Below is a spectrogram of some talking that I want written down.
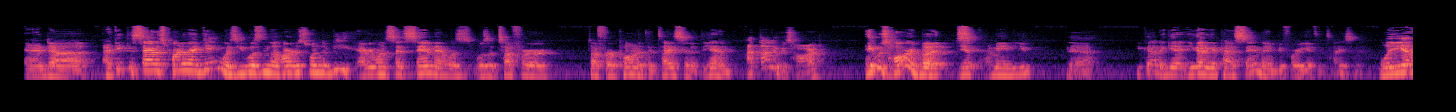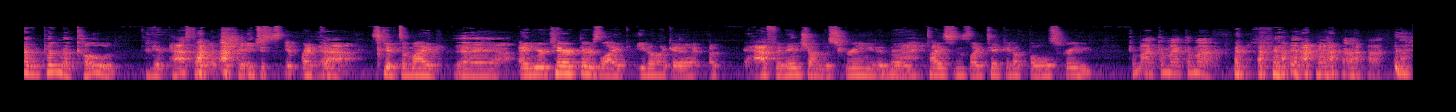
And uh, I think the saddest part of that game was he wasn't the hardest one to beat. Everyone said Sandman was was a tougher tougher opponent than Tyson at the end. I thought it was hard. It was hard, but Yeah. I mean, you Yeah. You gotta get you gotta get past Sandman before you get to Tyson. Well, you gotta put in the code to get past all that shit. you just skip right there. yeah. Skip to Mike, Yeah, yeah, yeah. and your character's like you know like a, a half an inch on the screen, and then Right. Tyson's like taking up the whole screen. Come on, come on, come on.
